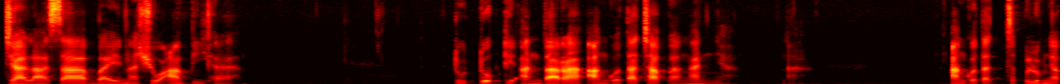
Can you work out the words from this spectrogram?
Jalasa baina syu'abiha. Duduk di antara anggota cabangannya anggota sebelumnya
